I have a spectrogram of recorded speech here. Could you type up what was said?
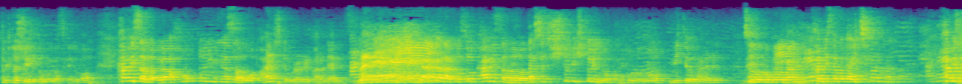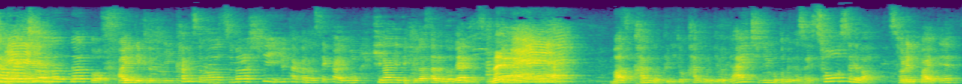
時々いると思いますけれども神様が本当に皆さんを愛しておられるからであります、ね、だからこそ神様は私たち一人一人の心を見ておられる。その心が神様が一番なんだ。神様が一番なんだと歩んでいく時に神様は素晴らしい豊かな世界を開けてくださるのであります、ねまず神の国と神の義を第一に求めなさい。そうすればそれに加えて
